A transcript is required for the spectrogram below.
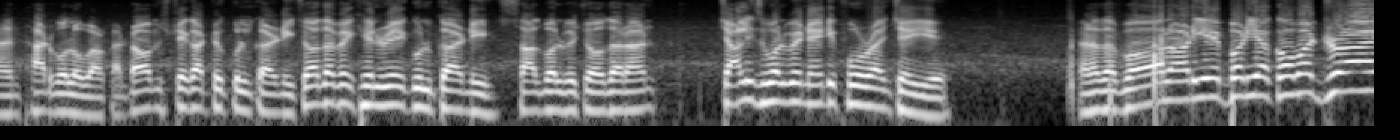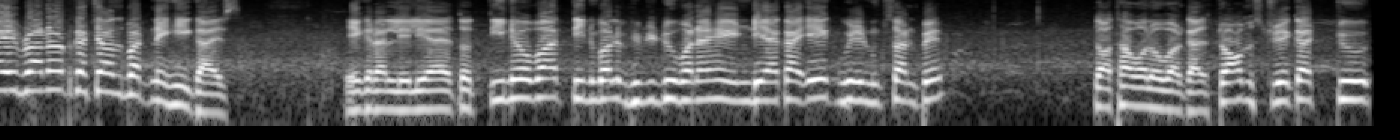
एंड थर्ड बॉल ओवर का टॉम स्ट्रेकर टू कुलकर्णी चौदह पे खेल रहे कुलकर्णी सात बॉल पे चौदह रन चालीस बॉल पे 94 रन चाहिए अनदर बॉल और ये बढ़िया कवर ड्राइव रन आउट का चांस बट नहीं गाइस एक रन ले लिया है। तो तीन ओवर तीन बॉल में 52 बना है इंडिया का, एक विकेट नुकसान पे। चौथा बॉल ओवर का Tom Straker to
